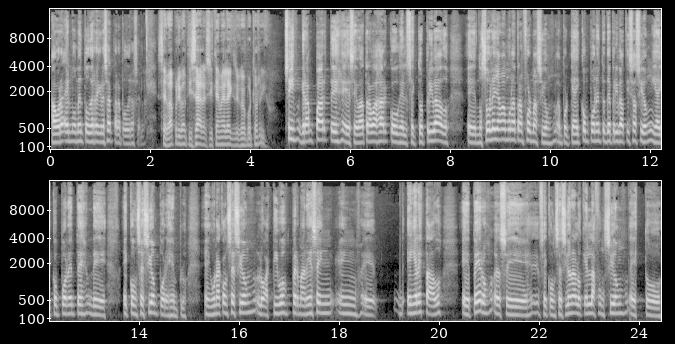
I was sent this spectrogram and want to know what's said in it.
ahora es el momento de regresar para poder hacerlas. ¿Se va a privatizar el sistema eléctrico de Puerto Rico? Sí, gran parte eh, se va a trabajar con el sector privado. Nosotros le llamamos una transformación, porque hay componentes de privatización y hay componentes de concesión, por ejemplo. En una concesión los activos permanecen en, en el Estado, eh, pero eh, se, se, concesiona lo que es la función esto,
